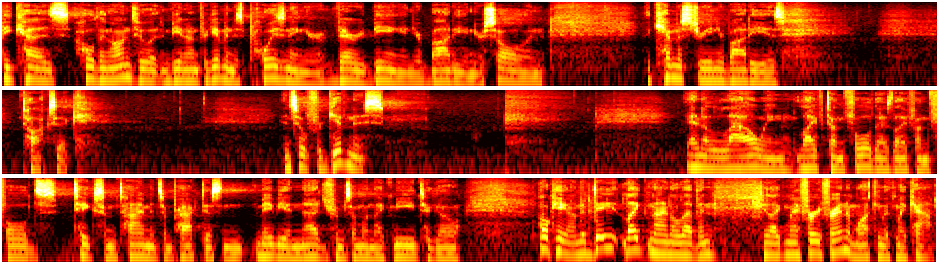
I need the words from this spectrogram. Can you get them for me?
Because holding on to it and being unforgiven is poisoning your very being and your body and your soul, and the chemistry in your body is toxic. And so, forgiveness and allowing life to unfold as life unfolds takes some time and some practice, and maybe a nudge from someone like me to go, Okay, on a date like 9 11, you're like my furry friend, I'm walking with my cat.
